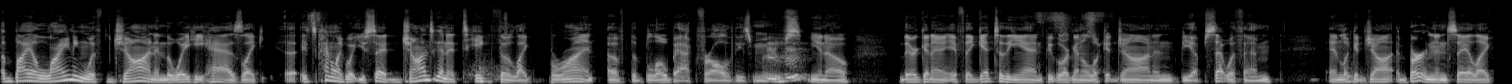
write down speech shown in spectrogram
like, by aligning with Jon in the way he has, like uh, it's kind of like what you said. Jon's going to take the like brunt of the blowback for all of these moves. You know, they're gonna if they get to the end, people are going to look at Jon and be upset with him, and look at Jon Burton and say like,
